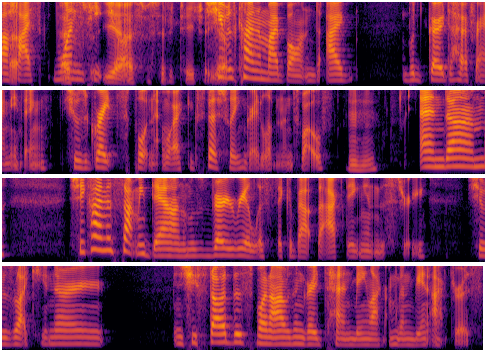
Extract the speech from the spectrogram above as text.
a high school, one sp- teacher. Yeah, a specific teacher. She yep. was kind of my bond. I would go to her for anything. She was a great support network, especially in grade 11 and 12. Mm-hmm. And um, she kind of sat me down and was very realistic about the acting industry. She was like, you know, and she started this when I was in grade 10, being like, I'm going to be an actress.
